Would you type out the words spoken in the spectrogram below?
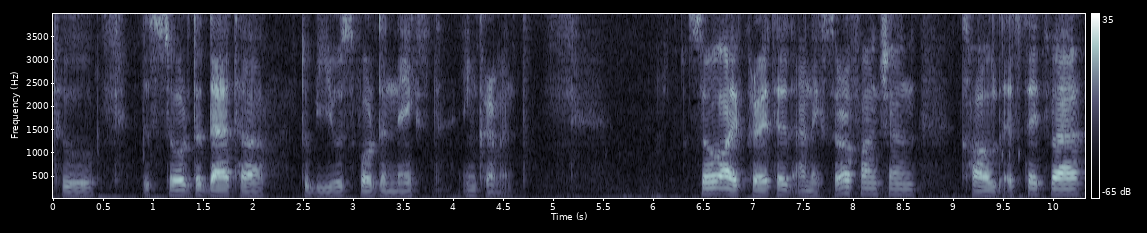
to store the data to be used for the next increment. So I've created an extra function called statevar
